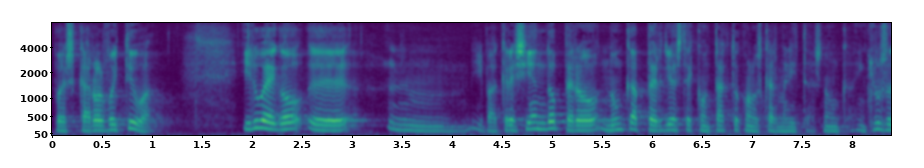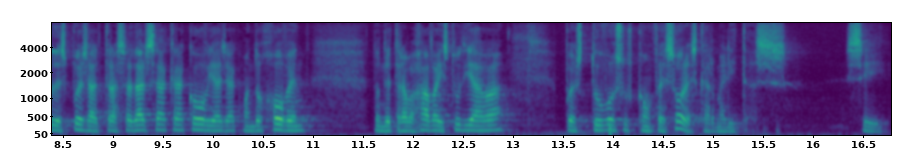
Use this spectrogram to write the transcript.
pues, Karol Wojtyła. Y luego eh, iba creciendo, pero nunca perdió este contacto con los carmelitas, nunca. Incluso después, al trasladarse a Cracovia, ya cuando joven, donde trabajaba y estudiaba, pues tuvo sus confesores carmelitas. Sí.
